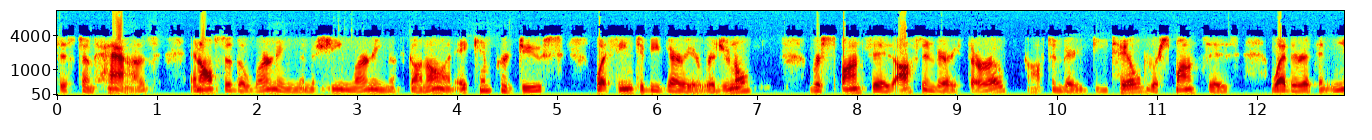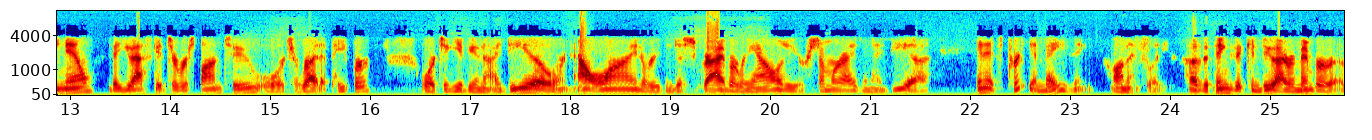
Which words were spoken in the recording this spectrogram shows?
system has, and also the learning, the machine learning that's gone on, it can produce what seem to be very original responses, often very thorough, often very detailed responses, whether it's an email that you ask it to respond to or to write a paper or to give you an idea or an outline or even describe a reality or summarize an idea. And it's pretty amazing, honestly, of the things it can do. I remember uh,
